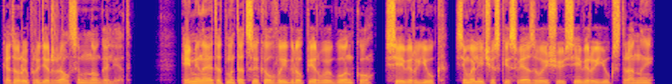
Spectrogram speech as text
который продержался много лет. Именно этот мотоцикл выиграл первую гонку «Север-Юг», символически связывающую север и юг страны,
